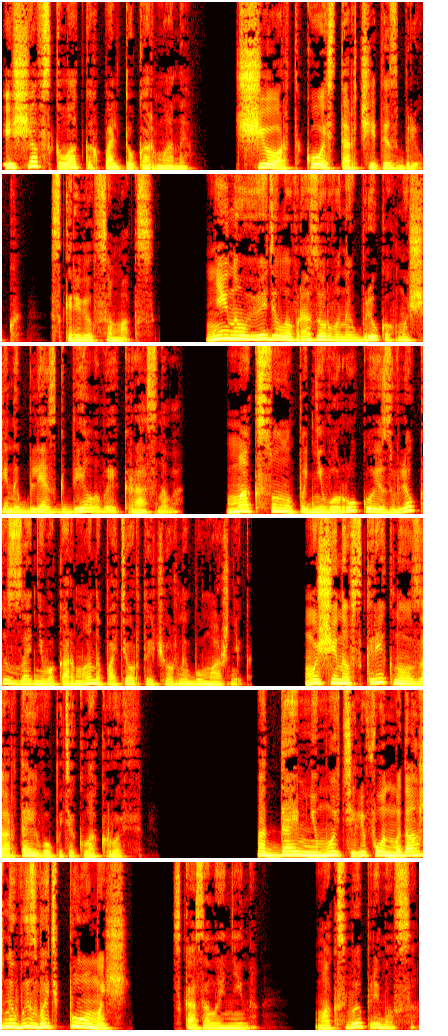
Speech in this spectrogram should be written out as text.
ища в складках пальто карманы. «Черт, кость торчит из брюк!» — скривился Макс. Нина увидела в разорванных брюках мужчины блеск белого и красного. Макс сунул под него руку и извлек из заднего кармана потертый черный бумажник. Мужчина вскрикнул, изо рта его потекла кровь. «Отдай мне мой телефон, мы должны вызвать помощь!» — сказала Нина. Макс выпрямился,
